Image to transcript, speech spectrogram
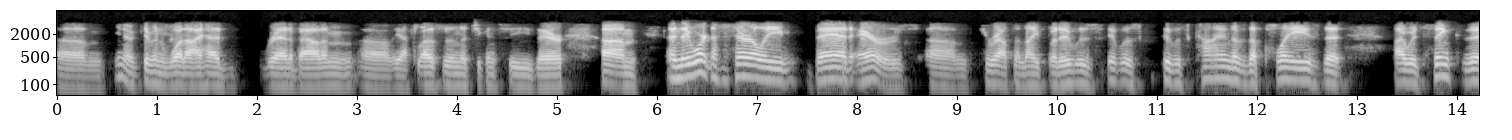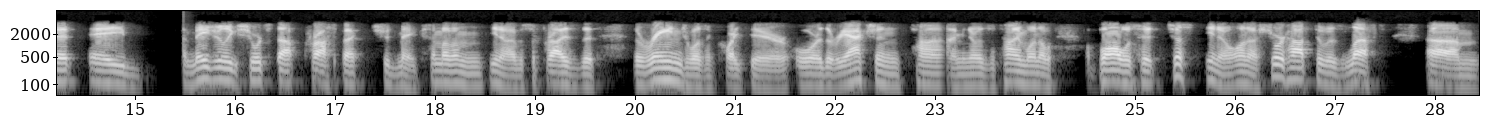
um, you know, given what I had read about him, uh, the athleticism that you can see there, um, and they weren't necessarily bad errors um, throughout the night, but it was it was it was kind of the plays that I would think that a a major league shortstop prospect should make. Some of them, you know, I was surprised that the range wasn't quite there or the reaction time. You know, it was a time when a, a ball was hit just, you know, on a short hop to his left um,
